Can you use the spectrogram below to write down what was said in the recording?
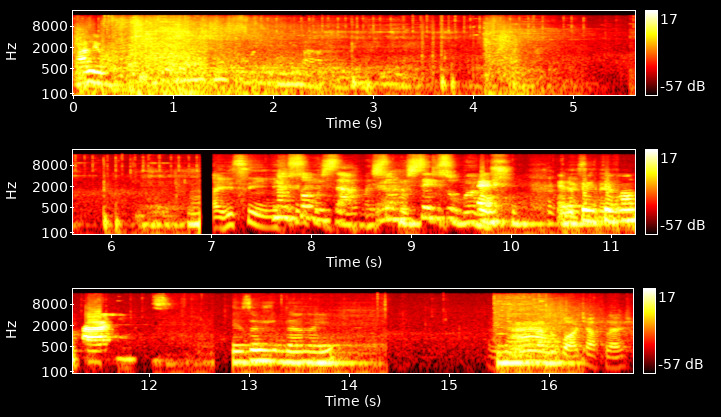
Valeu. Aí sim. não somos armas, somos seres humanos. É, era pra ele ter vantagem. Vocês ajudando aí. Tá no Já, bot a flecha.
